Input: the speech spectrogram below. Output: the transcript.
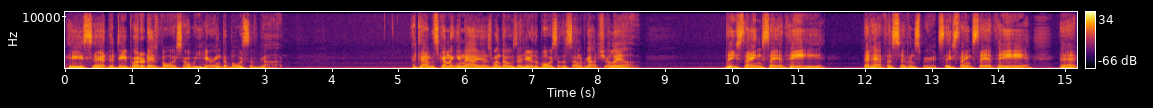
He said, The deep uttered his voice. Are we hearing the voice of God? The time is coming, and now is when those that hear the voice of the Son of God shall live. These things saith he that hath the seven spirits. These things saith he that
